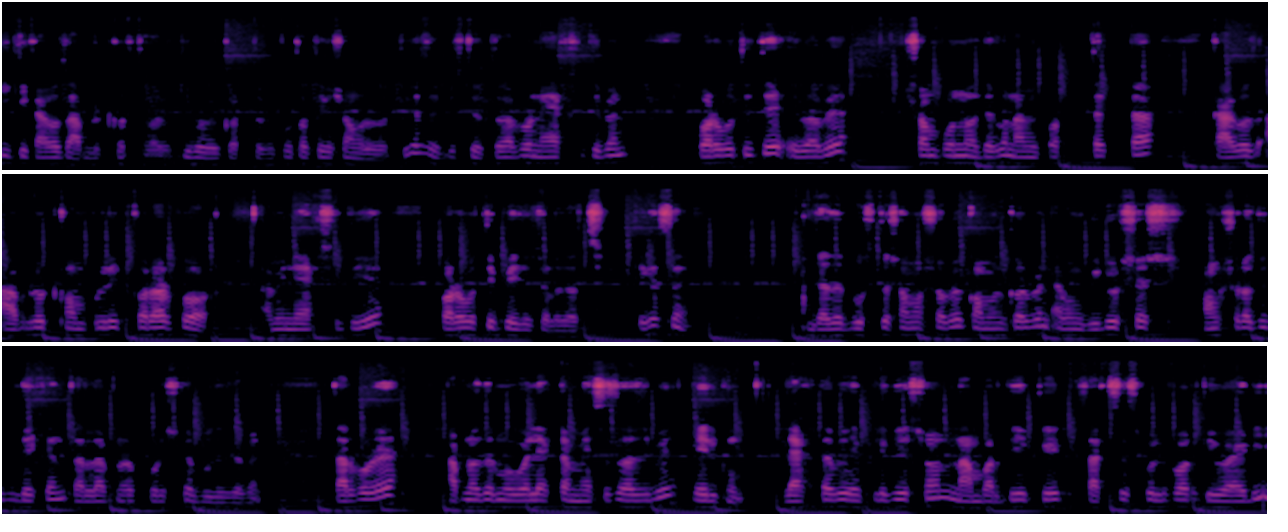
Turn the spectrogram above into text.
কী কী কাগজ আপলোড করতে হবে, কীভাবে করতে হবে, কোথা থেকে সংগ্রহ করতে ঠিক আছে? বিস্তারিত তারপর নেক্সট দেবেন। পরবর্তীতে এভাবে সম্পূর্ণ দেখুন, আমি প্রত্যেকটা কাগজ আপলোড কমপ্লিট করার পর আমি নেক্সট দিয়ে পরবর্তী পেজে চলে যাচ্ছি, ঠিক আছে? যাদের বুঝতে সমস্যা হবে কমেন্ট করবেন এবং ভিডিওর শেষ অংশটা যদি দেখেন তাহলে আপনারা পরিষ্কার বুঝে যাবেন। তারপরে আপনাদের মোবাইলে একটা মেসেজ আসবে, এরকম। লেখতে হবে অ্যাপ্লিকেশন নাম্বার দিয়ে create successful for QID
